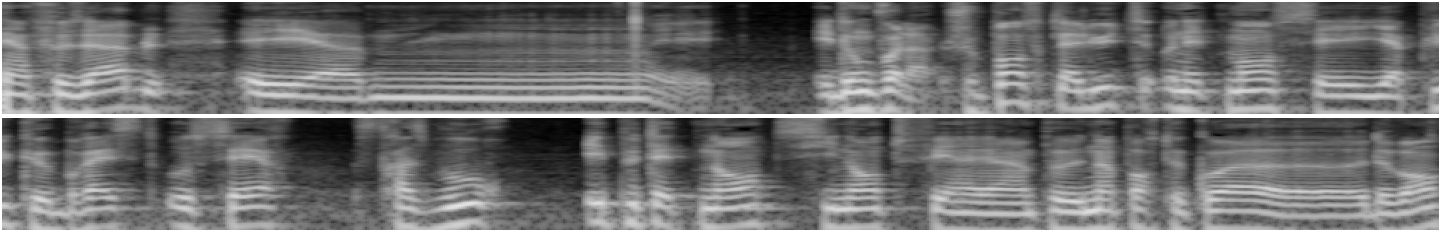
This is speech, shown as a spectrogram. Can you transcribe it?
infaisable. Et, et donc voilà, je pense que la lutte, honnêtement, c'est il n'y a plus que Brest, Auxerre, Strasbourg et peut-être Nantes, si Nantes fait un peu n'importe quoi euh, devant.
